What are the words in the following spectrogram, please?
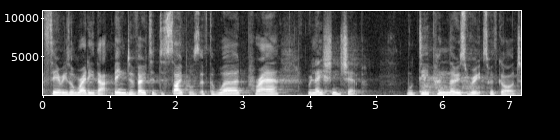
series already that being devoted disciples of the word, prayer, relationship will deepen those roots with God.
